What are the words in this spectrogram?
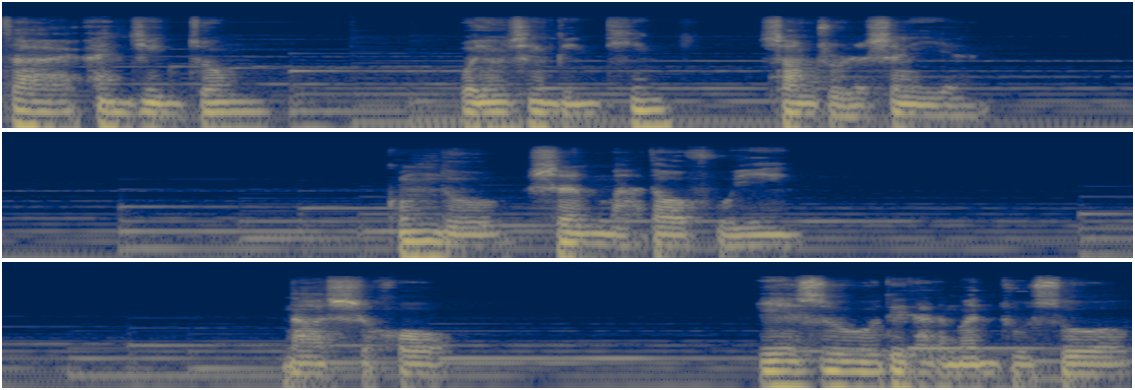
在安静中，我用心聆听上主的圣言，攻读圣马窦福音。那时候，耶稣对他的门徒说：“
